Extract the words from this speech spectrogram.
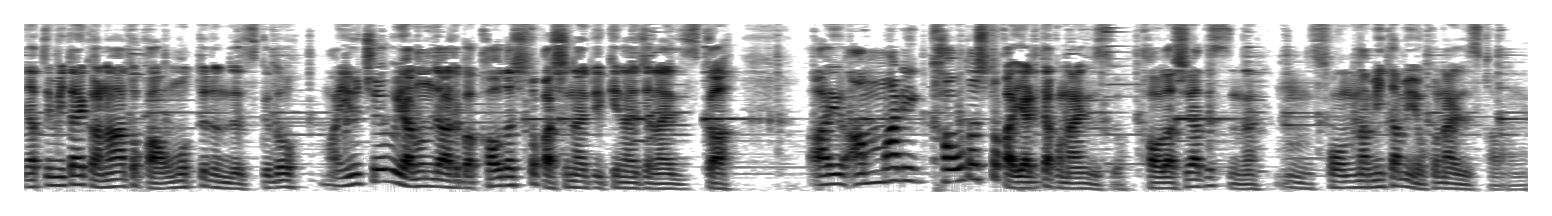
やってみたいかなとか思ってるんですけど、まあ YouTube やるんであれば顔出しとかしないといけないじゃないですか。ああいうあんまり顔出しとかやりたくないんですよ。顔出し屋ですね。うん、そんな見た目良くないですからね。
